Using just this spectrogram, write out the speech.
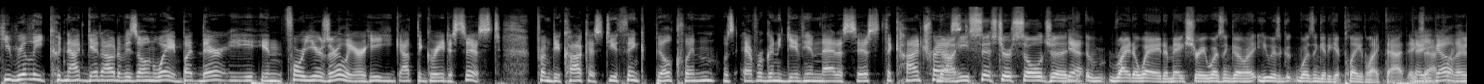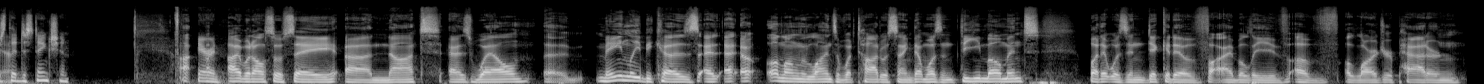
he really could not get out of his own way. But there, in four years earlier, he got the great assist from Dukakis. Do you think Bill Clinton was ever going to give him that assist? The contrast. No, he Sister Souljah Yeah. right away to make sure he wasn't going. He was wasn't going to get played like that. there Exactly. you go. There's yeah. the distinction. Aaron. I would also say uh, not as well, uh, mainly because uh, uh, along the lines of what Todd was saying, that wasn't the moment, but it was indicative, I believe, of a larger pattern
